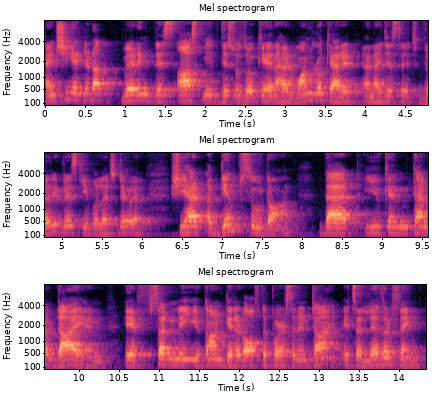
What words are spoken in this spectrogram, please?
And she ended up wearing this asked me if this was okay and i had one look at it and i just said it's very risky but let's do it. She had a gimp suit on that you can kind of die in if suddenly you can't get it off the person in time. It's a leather thing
